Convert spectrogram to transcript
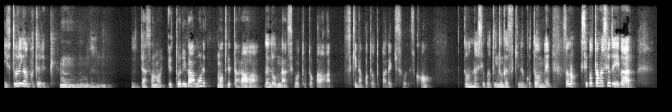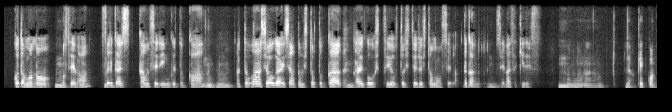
ゆとりが持てる。うんうんうん。じゃあそのゆとりがもれ持てたらうん。どんな仕事とか好きなこととかできそうですか？どんな仕事とか好きなこと、うん。えその仕事の種類は子供のお世話、それからカウンセリングとか、うんうん。あとは障害者の人とか、うん。介護を必要としてる人のお世話。だから、うん世話好きです。うん。じゃあ結構やっ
